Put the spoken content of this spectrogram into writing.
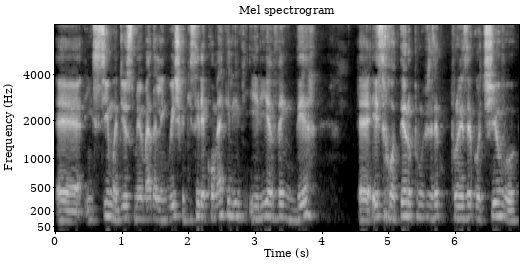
é, em cima disso, meio metalinguística, que seria como é que ele iria vender é, esse roteiro para um, um executivo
